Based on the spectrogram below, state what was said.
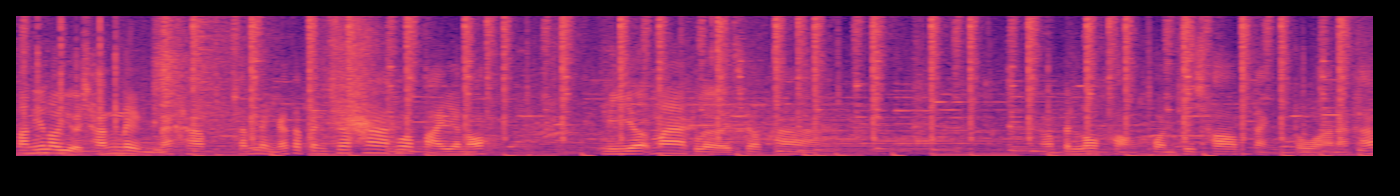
ตอนนี้เราอยู่ชั้นหนึ่งนะครับ ชั้นหนึ่งก็จะเป็นเสื้อผ้าทั่วไปอะเนาะมีเยอะมากเลยเสื้อผ้าก็เป็นโลกของคนที่ชอบแต่งตัวนะครับ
